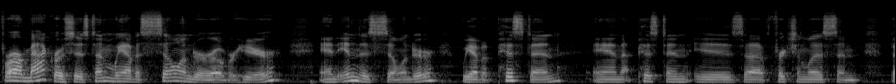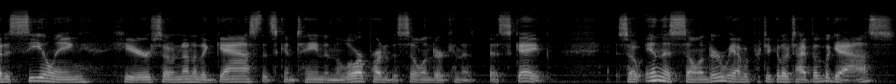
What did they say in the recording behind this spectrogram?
For our macro system, we have a cylinder over here, and in this cylinder, we have a piston and that piston is uh, frictionless and but it's sealing here so none of the gas that's contained in the lower part of the cylinder can escape. So in this cylinder we have a particular type of a gas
